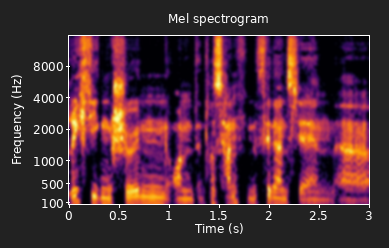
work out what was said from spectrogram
richtigen, schönen und interessanten finanziellen äh,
